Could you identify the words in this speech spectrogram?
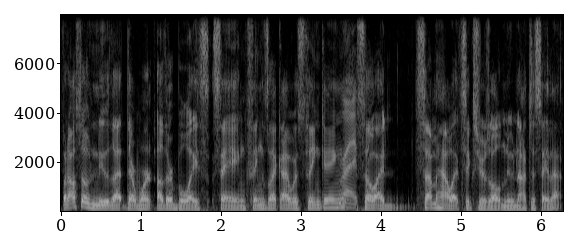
but I also knew that there weren't other boys saying things like I was thinking. Right. So I somehow at six years old knew not to say that.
